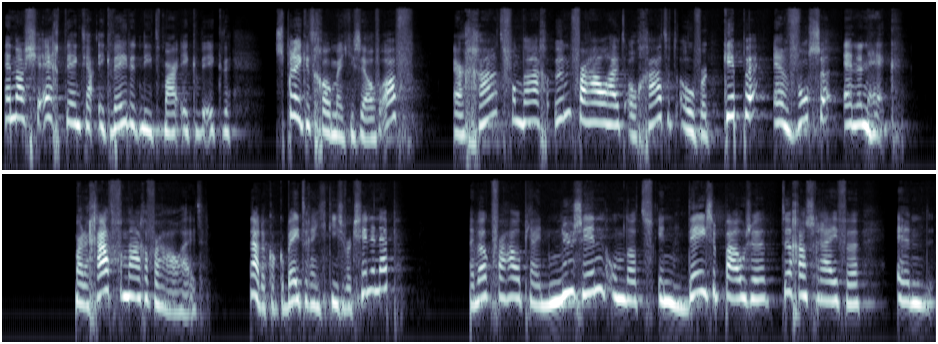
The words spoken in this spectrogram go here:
En als je echt denkt, ja, ik weet het niet, maar ik, ik spreek het gewoon met jezelf af. Er gaat vandaag een verhaal uit, al gaat het over kippen en vossen en een hek. Maar er gaat vandaag een verhaal uit. Nou, dan kan ik er beter eentje kiezen waar ik zin in heb. En welk verhaal heb jij nu zin om dat in deze pauze te gaan schrijven en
